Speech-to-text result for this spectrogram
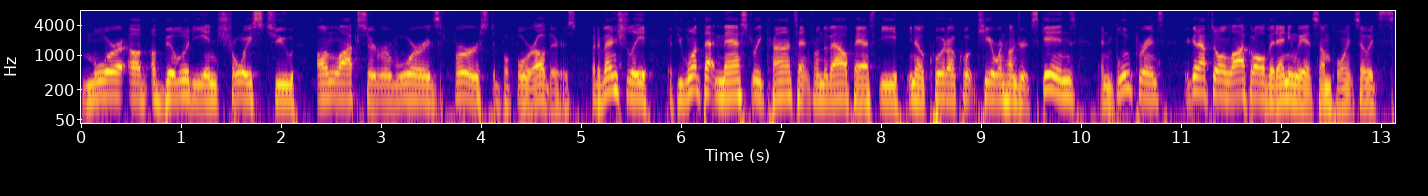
more uh, ability and choice to unlock certain rewards first before others. But eventually, if you want that mastery content from the Battle Pass, the, you know, quote-unquote tier 100 skins and blueprints, you're to have to unlock all of it anyway at some point. So it's,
